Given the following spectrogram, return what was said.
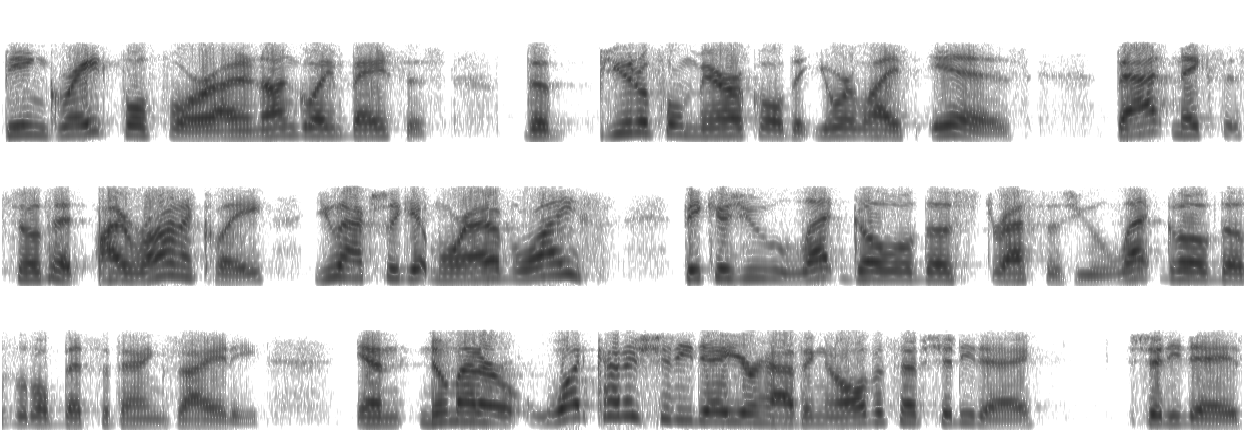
being grateful for on an ongoing basis, the beautiful miracle that your life is, that makes it so that ironically you actually get more out of life because you let go of those stresses, you let go of those little bits of anxiety. And no matter what kind of shitty day you're having, and all of us have shitty day, shitty days,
